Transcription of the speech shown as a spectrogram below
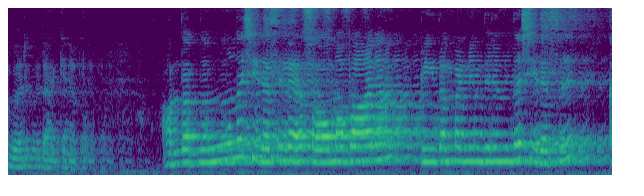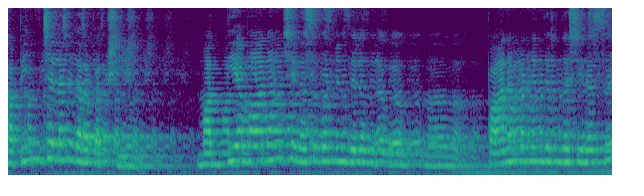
ഇവർ ഇതാക്കിനപ്പോൾ അന്ത മൂന്ന് ശിരസിൽ സോമപാനം പീതം പണ്ണിന്തിരുന്ന ശിരസ് കപിഞ്ചലങ്കര പക്ഷിയും മദ്യപാനം ശിരസ് പണ്ണിന്തിരുന്ന പാനം പണ്ണിന്തിരുന്ന ശിരസ്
